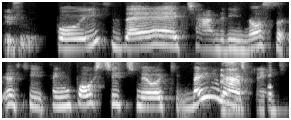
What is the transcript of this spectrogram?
livro? Pois é, Tiadri. Nossa, aqui tem um post-it meu aqui bem na minha frente.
